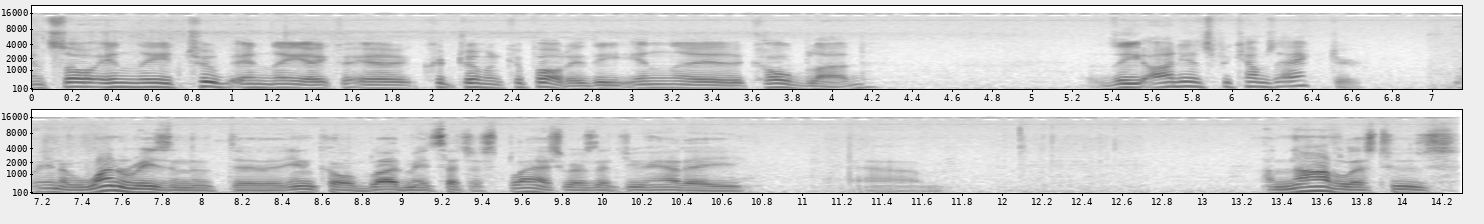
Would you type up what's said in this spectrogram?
And so in the, in the uh, uh, Truman Capote, the, in the Cold Blood, the audience becomes actor. You know, one reason that uh, In Cold Blood made such a splash was that you had a, um, a novelist whose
